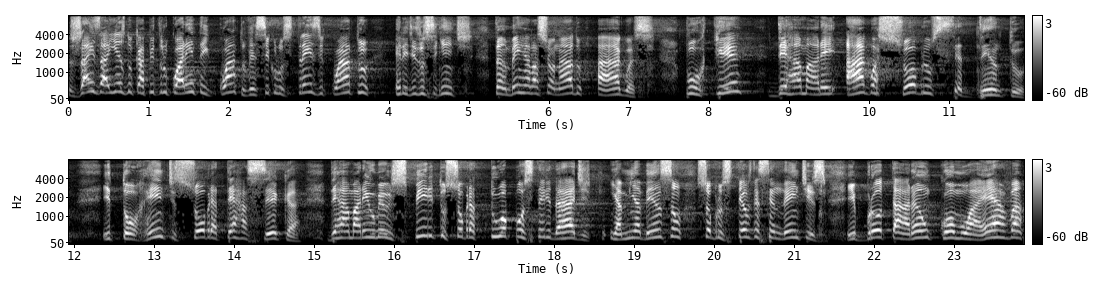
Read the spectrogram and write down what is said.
Já Isaías, no capítulo 44, versículos 3 e 4, ele diz o seguinte, também relacionado a águas: Porque derramarei água sobre o sedento e torrentes sobre a terra seca. Derramarei o meu espírito sobre a tua posteridade e a minha bênção sobre os teus descendentes, e brotarão como a erva,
